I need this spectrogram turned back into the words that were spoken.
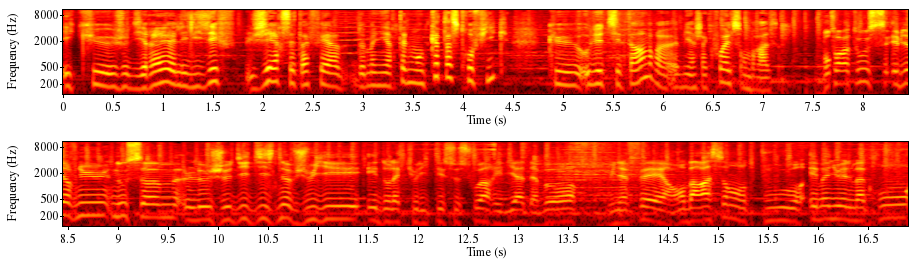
et que je dirais l'Élysée gère cette affaire de manière tellement catastrophique que au lieu de s'éteindre, eh bien à chaque fois elle s'embrase. Bonsoir à tous et bienvenue. Nous sommes le jeudi 19 juillet et dans l'actualité ce soir, il y a d'abord une affaire embarrassante pour Emmanuel Macron.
